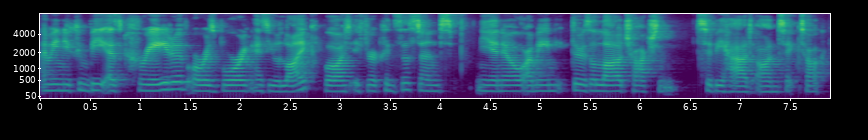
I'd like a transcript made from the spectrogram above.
I mean, you can be as creative or as boring as you like, but if you're consistent, you know, I mean, there's a lot of traction to be had on TikTok.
